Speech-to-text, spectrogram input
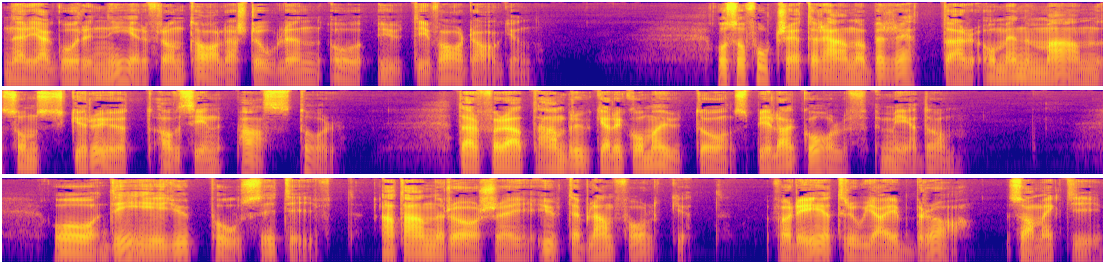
när jag går ner från talarstolen och ut i vardagen. Och så fortsätter han och berättar om en man som skröt av sin pastor därför att han brukade komma ut och spela golf med dem. Och det är ju positivt att han rör sig ute bland folket, för det tror jag är bra, sa McGee.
